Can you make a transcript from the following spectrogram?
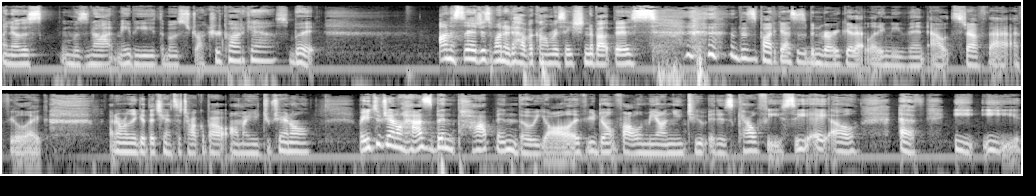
I know this was not maybe the most structured podcast, but honestly, I just wanted to have a conversation about this. this podcast has been very good at letting me vent out stuff that I feel like I don't really get the chance to talk about on my YouTube channel. My YouTube channel has been popping though, y'all. If you don't follow me on YouTube, it is Calfee, C A L F E E.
